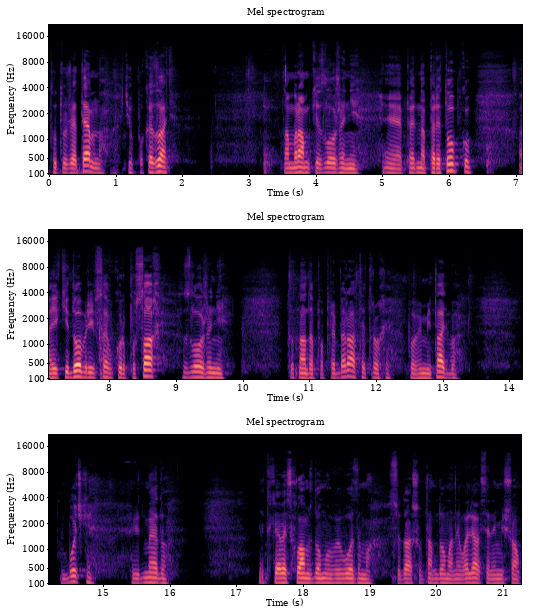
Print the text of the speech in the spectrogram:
Тут уже темно, хотів показати. Там рамки зложені е, на перетопку, а які добрі, все в корпусах зложені. Тут треба поприбирати трохи, повимітати, бо бочки від меду. І таке весь хлам з дому вивозимо сюди, щоб там вдома не валявся, не мішав.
